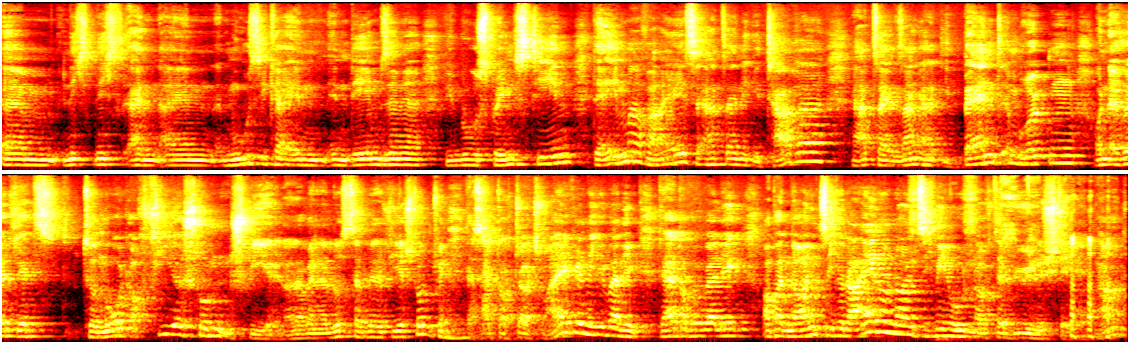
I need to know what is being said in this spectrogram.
ähm, nicht, nicht ein, ein Musiker in, in dem Sinne wie Bruce Springsteen, der immer weiß, er hat seine Gitarre, er hat seinen Gesang, er hat die Band im Rücken und er wird jetzt zur Not auch vier Stunden spielen. Oder wenn er Lust hat, will er vier Stunden spielen. Das hat doch George Michael nicht überlegt. Der hat doch überlegt, ob er 90 oder 91 Minuten auf der Bühne steht. ne?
